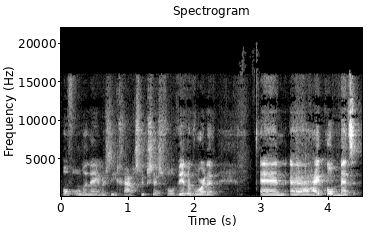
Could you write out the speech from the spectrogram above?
Of ondernemers die graag succesvol willen worden. En hij komt met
